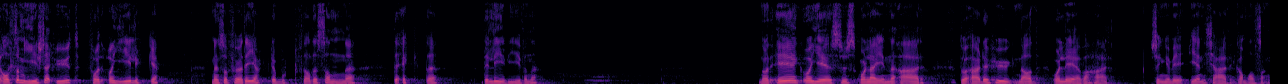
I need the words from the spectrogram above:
alt som gir seg ut for å gi lykke, men så fører hjertet bort fra det sanne, det ekte, det livgivende. Når jeg og Jesus aleine er, da er det hugnad å leve her, synger vi i en kjær, gammel sang.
